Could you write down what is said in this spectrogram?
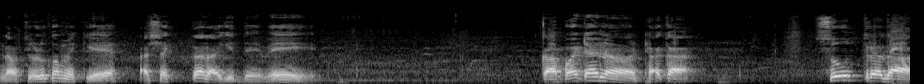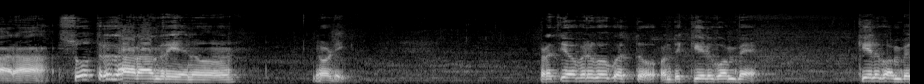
ನಾವು ತಿಳ್ಕೊಂಬಕ್ಕೆ ಅಶಕ್ತರಾಗಿದ್ದೇವೆ ಕಪಟ ನಾಟಕ ಸೂತ್ರಧಾರ. ಸೂತ್ರಧಾರ ಅಂದ್ರೆ ಏನು? ನೋಡಿ. ಪ್ರತಿಯೊಬ್ಬರಿಗೂ ಗೊತ್ತು. ಒಂದು ಕೀಳುಗೊಂಬೆ. ಕೀಲುಗೊಂಬೆ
